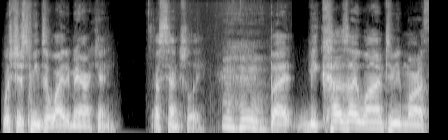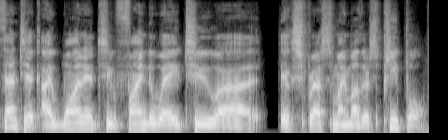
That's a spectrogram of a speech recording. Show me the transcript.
which just means a white American, essentially. Mm-hmm. But because I wanted to be more authentic, I wanted to find a way to uh, express my mother's people.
